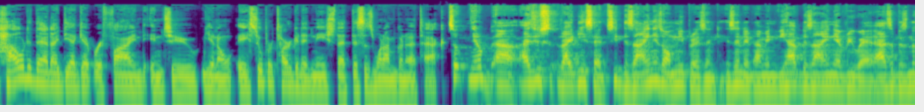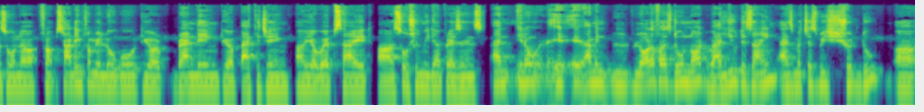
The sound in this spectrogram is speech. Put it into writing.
how did that idea get refined into, you know, a super targeted niche that this is what I'm going to attack? So, you know, uh, as you rightly said, see design is omnipresent, isn't it? I mean, we have design everywhere as a business owner from starting from your logo to your branding to your packaging, uh, your website, uh, social media presence. And you know it, it, i mean a lot of us do not value design as much as we should do uh,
